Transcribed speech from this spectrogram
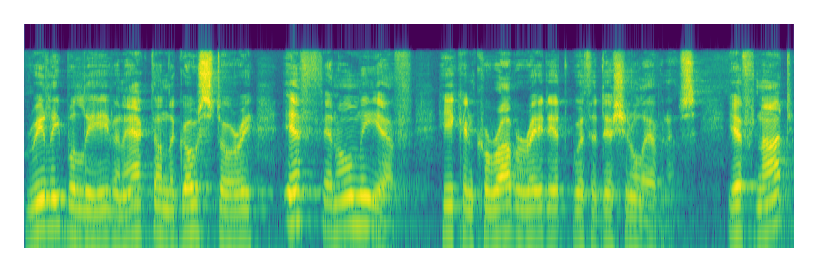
really believe and act on the ghost story if and only if he can corroborate it with additional evidence. If not,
